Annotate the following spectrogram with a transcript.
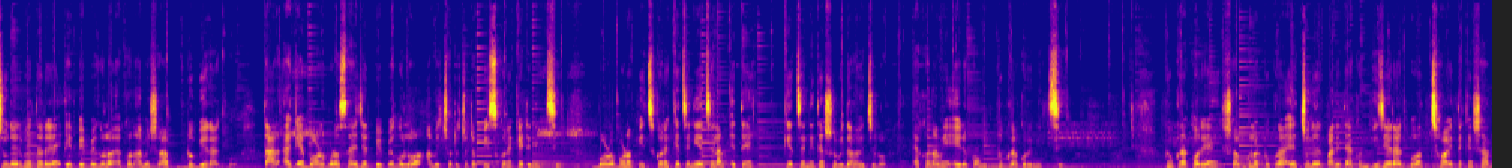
চুনের ভেতরে এই পেঁপেগুলো এখন আমি সব ডুবিয়ে রাখব। তার আগে বড় বড় সাইজের পেঁপেগুলো আমি ছোট ছোট পিস করে কেটে নিচ্ছি। বড় বড় পিস করে কেচে নিয়েছিলাম, এতে কেচে নিতে সুবিধা হয়েছিল। এখন আমি এরকম টুকরা করে নিচ্ছি। টুকরা করে সবগুলো টুকরা এই চুনের পানিতে এখন ভিজিয়ে রাখব ছয় থেকে সাত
